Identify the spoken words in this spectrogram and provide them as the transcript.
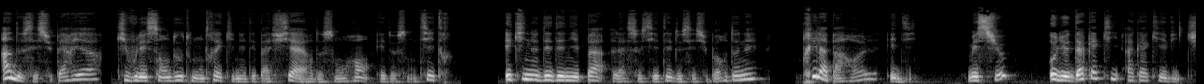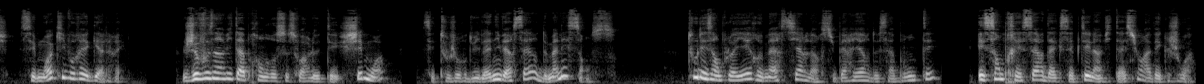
un de ses supérieurs, qui voulait sans doute montrer qu'il n'était pas fier de son rang et de son titre, et qui ne dédaignait pas la société de ses subordonnés, prit la parole et dit Messieurs, au lieu d'Akaki Akakievitch, c'est moi qui vous régalerai. Je vous invite à prendre ce soir le thé chez moi, c'est aujourd'hui l'anniversaire de ma naissance. Tous les employés remercièrent leur supérieur de sa bonté et s'empressèrent d'accepter l'invitation avec joie.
